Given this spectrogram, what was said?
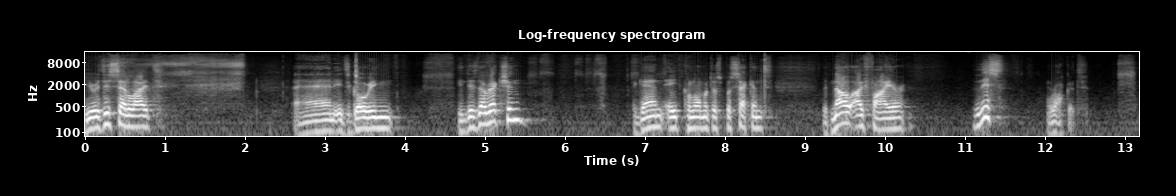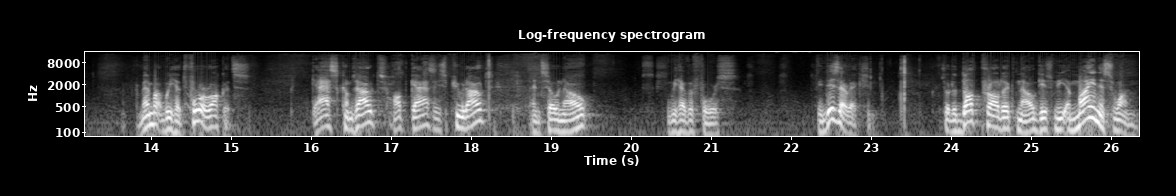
here is this satellite, and it's going in this direction, again 8 kilometers per second, but now I fire this rocket. Remember, we had four rockets. Gas comes out, hot gas is spewed out, and so now we have a force in this direction. So the dot product now gives me a minus 1.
